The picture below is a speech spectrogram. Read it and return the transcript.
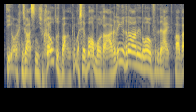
die organisaties niet zo groot als banken, maar ze hebben allemaal rare dingen gedaan in de loop van de tijd. Waar we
